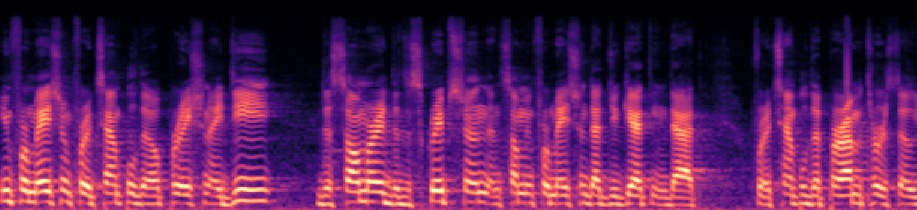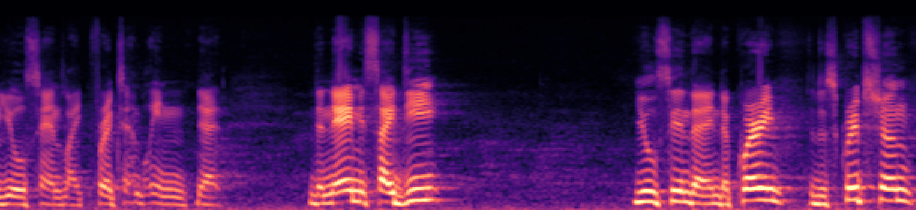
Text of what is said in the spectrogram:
information, for example, the operation ID, the summary, the description, and some information that you get in that. For example, the parameters that you'll send, like for example, in the, the name is ID, you'll see in the, in the query, the description,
